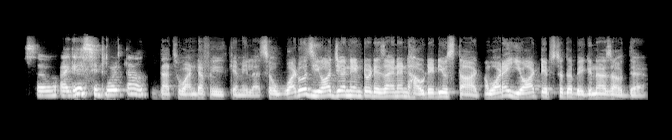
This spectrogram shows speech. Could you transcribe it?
So I guess it worked out. That's wonderful, Camila. So what was your journey into design and how did you start? What are your tips to the beginners out there?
